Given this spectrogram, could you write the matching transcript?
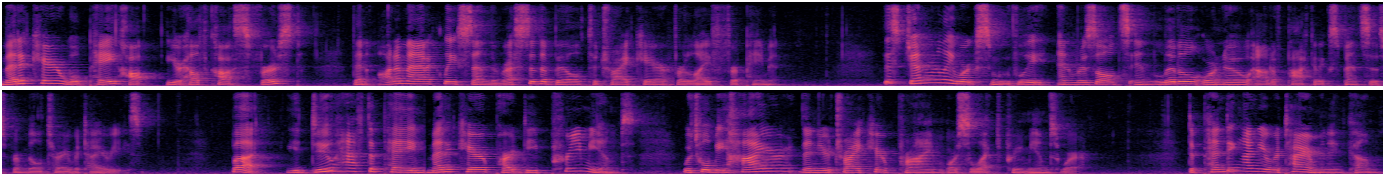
Medicare will pay ho- your health costs first, then automatically send the rest of the bill to TRICARE for Life for payment. This generally works smoothly and results in little or no out of pocket expenses for military retirees. But you do have to pay Medicare Part B premiums, which will be higher than your TRICARE Prime or Select premiums were. Depending on your retirement income,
